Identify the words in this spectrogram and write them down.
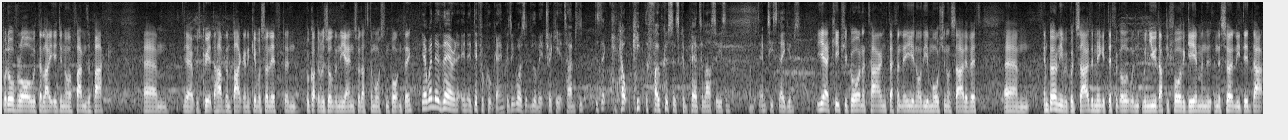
but overall, we're delighted. You know, fans are back. Um, yeah, it was great to have them back and it gave us a lift and we got the result in the end, so that's the most important thing. Yeah, when they're there in, in a difficult game, because it was a little bit tricky at times, does, does it help keep the focus as compared to last season when it's empty stadiums? Yeah, it keeps you going at times, definitely, you know, the emotional side of it. Um, and Burnley were a good side, they make it difficult. We knew that before the game and they certainly did that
